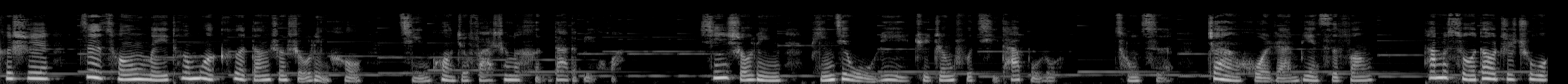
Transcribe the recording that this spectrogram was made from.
可是自从梅特默克当上首领后，情况就发生了很大的变化。新首领凭借武力去征服其他部落。从此，战火燃遍四方，他们所到之处，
